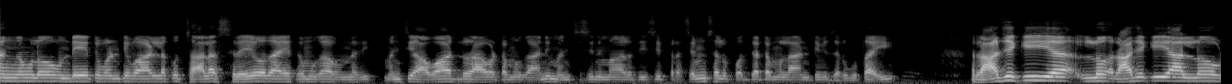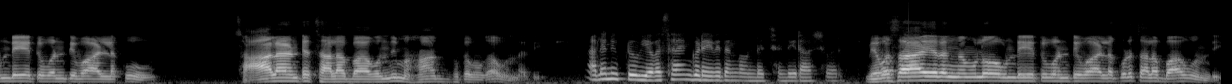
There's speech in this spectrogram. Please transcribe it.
రంగంలో ఉండేటువంటి వాళ్ళకు చాలా శ్రేయోదాయకముగా ఉన్నది. మంచి అవార్డులు రావటము కానీ మంచి సినిమాలు తీసి ప్రశంసలు పొందటం లాంటివి జరుగుతాయి. రాజకీయాల్లో రాజకీయాల్లో ఉండేటువంటి వాళ్ళకు చాలా అంటే చాలా బాగుంది మహాద్భుతముగా ఉన్నది. అలానే ఇప్పుడు వ్యవసాయం కూడా ఏ విధంగా ఉండొచ్చండి రాశి వారికి వ్యవసాయ రంగంలో ఉండేటువంటి వాళ్ళకు కూడా చాలా బాగుంది.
